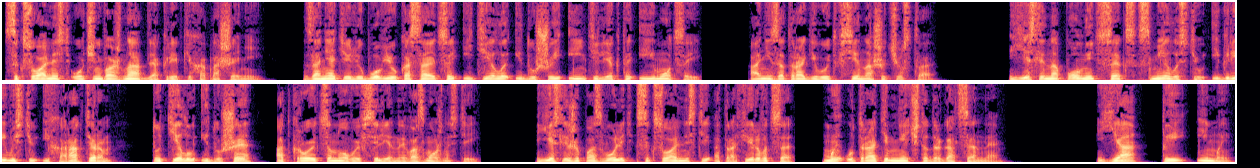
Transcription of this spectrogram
Сексуальность очень важна для крепких отношений. Занятия любовью касаются и тела, и души, и интеллекта, и эмоций. Они затрагивают все наши чувства. Если наполнить секс смелостью, игривостью и характером, то телу и душе откроется новая вселенная возможностей. Если же позволить сексуальности атрофироваться, мы утратим нечто драгоценное. Я, ты и мы.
